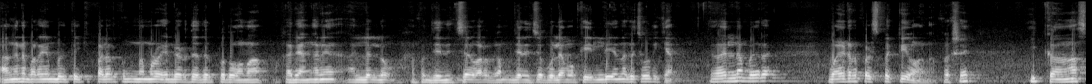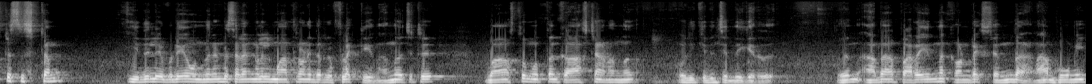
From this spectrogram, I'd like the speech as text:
അങ്ങനെ പറയുമ്പോഴത്തേക്ക് പലർക്കും നമ്മൾ എന്റെ അടുത്ത് എതിർപ്പ് തോന്നാം. കാര്യം അങ്ങനെ അല്ലല്ലോ. അപ്പം ജനിച്ച വർഗം ജനിച്ച കുലമൊക്കെ ഇല്ലേ എന്നൊക്കെ ചോദിക്കാം. ഇതെല്ലാം വേറെ വൈഡർ പെർസ്പെക്റ്റീവാണ് പക്ഷേ ഈ കാസ്റ്റ് സിസ്റ്റം ഇതിലെവിടെയോ ഒന്ന് രണ്ട് സ്ഥലങ്ങളിൽ മാത്രമാണ് ഇത് റിഫ്ലക്റ്റ് ചെയ്യുന്നത്. എന്ന് വെച്ചിട്ട് വാസ്തു മൊത്തം കാസ്റ്റാണെന്ന് ഒരിക്കലും ചിന്തിക്കരുത്. അത് ആ പറയുന്ന കോണ്ടെക്സ്റ്റ് എന്താണ്? ആ ഭൂമി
